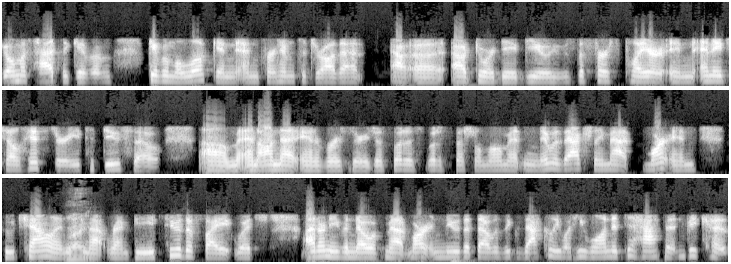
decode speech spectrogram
you almost had to give him give him a look and and for him to draw that uh, outdoor debut. He was the first player in NHL history to do so. Um, and on that anniversary, just what a what a special moment. And it was actually Matt Martin who challenged right. Matt Rempe to the fight, which I don't even know if Matt Martin knew that that was exactly what he wanted to happen. Because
